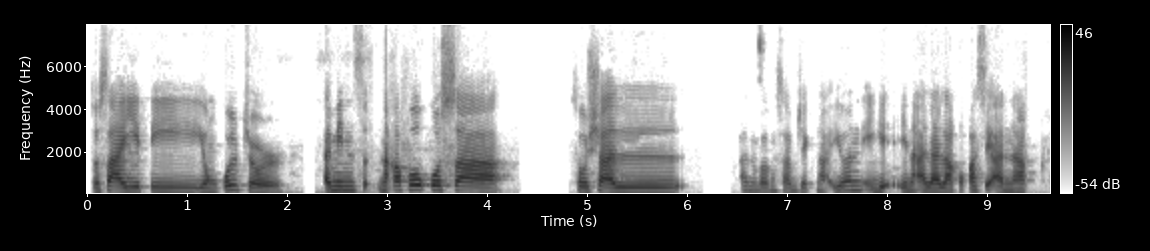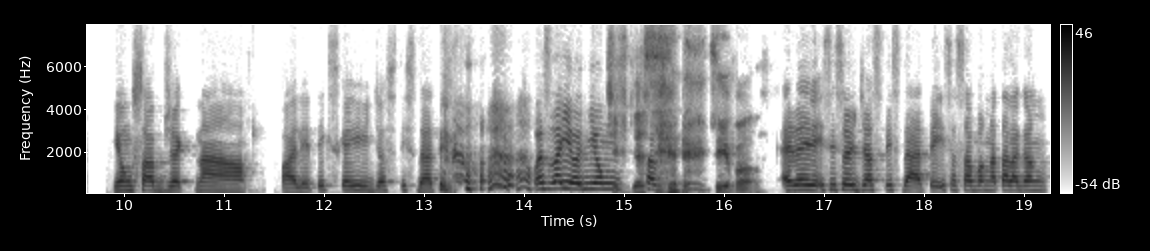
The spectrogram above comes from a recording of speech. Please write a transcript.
society, yung culture. I mean nakafocus sa social ano bang subject na 'yun? Inaalala ko kasi anak yung subject na politics kay Justice dati. Basta yun, yung... Chief Justice. Sige po. Eh, si Sir Justice dati, isa sa mga talagang...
